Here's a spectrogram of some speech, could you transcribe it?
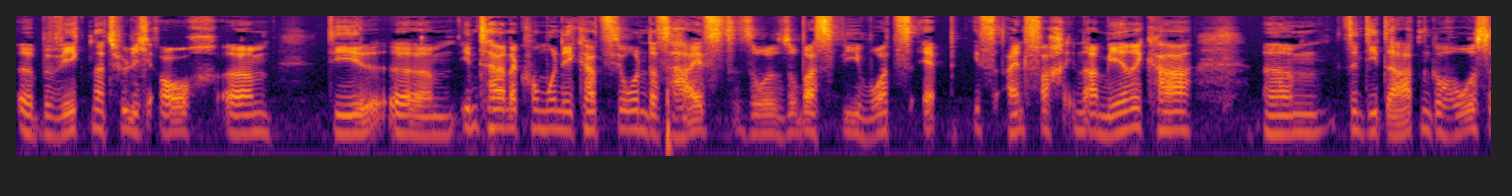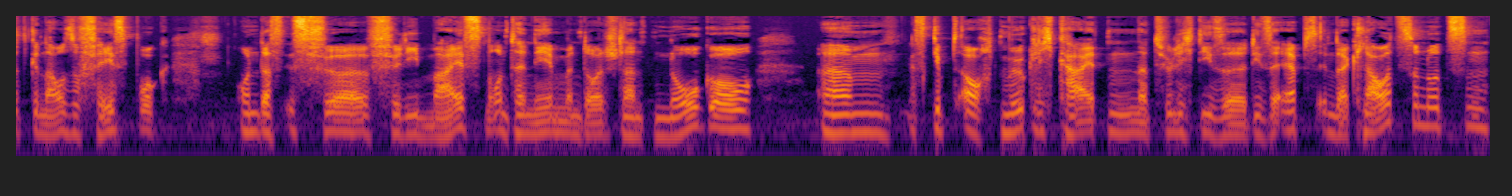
äh, bewegt natürlich auch ähm, die ähm, interne Kommunikation. Das heißt, so sowas wie WhatsApp ist einfach in Amerika ähm, sind die Daten gehostet, genauso Facebook. Und das ist für, für die meisten Unternehmen in Deutschland No-Go. Ähm, es gibt auch Möglichkeiten, natürlich diese, diese Apps in der Cloud zu nutzen,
